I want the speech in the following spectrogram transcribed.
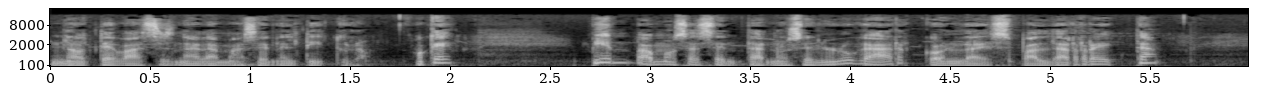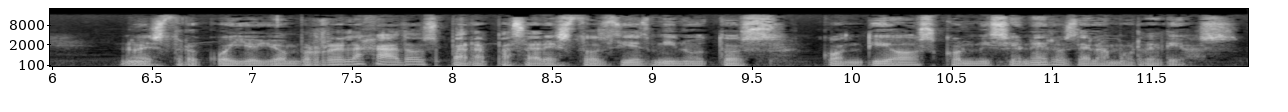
No te bases nada más en el título. ¿Ok? Bien, vamos a sentarnos en un lugar con la espalda recta, nuestro cuello y hombros relajados para pasar estos 10 minutos con Dios, con misioneros del amor de Dios.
